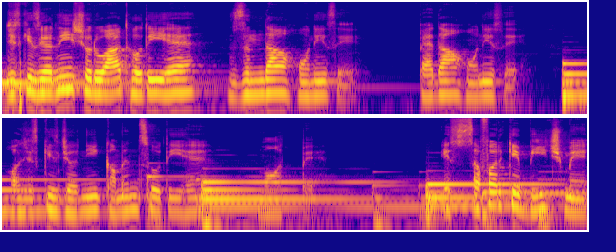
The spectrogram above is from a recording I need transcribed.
जिसकी जर्नी शुरुआत होती है ज़िंदा होने से, पैदा होने से, और जिसकी जर्नी कमेंस होती है मौत इस सफ़र के बीच में,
